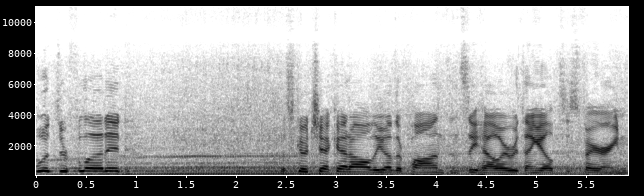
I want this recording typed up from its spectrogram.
woods are flooded. Let's go check out all the other ponds and see how everything else is faring.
